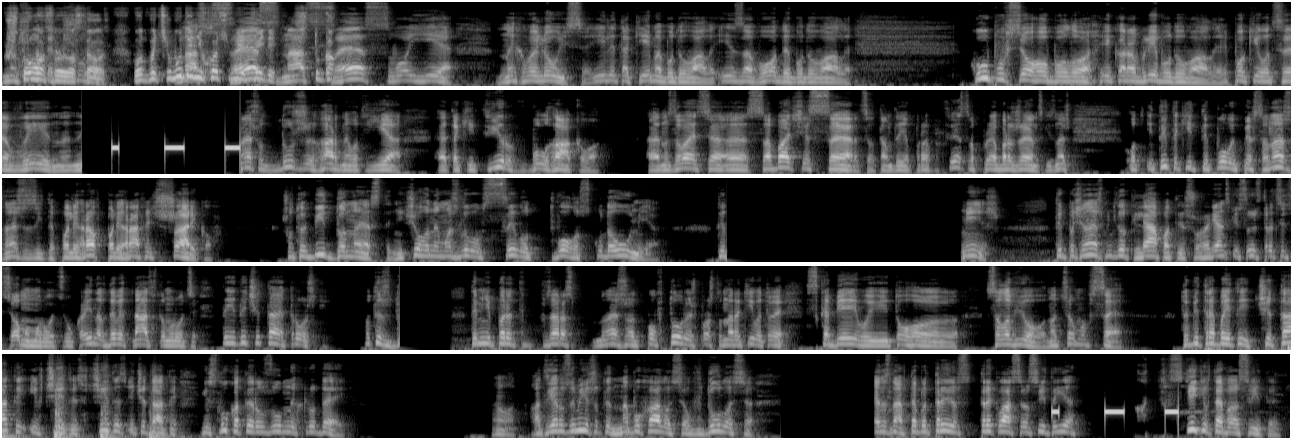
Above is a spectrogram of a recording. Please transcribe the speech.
Ну, что у вас ти, своего що осталось? Вот почему ты не хочешь мне все- ответить? На Что, как- все своє. Не хвилюйся. І літаки ми будували, і заводи будували. Купу всього було, і кораблі будували. І поки оце ви не. не- Знаєш, от дуже гарний от є е, такий твір в Булгакова. Е, називається е, Собаче серце, там, де є професор Преображенський. Знаєш, от і ти такий типовий персонаж, знаєш, звідти поліграф, поліграфіч Шаріков. Що тобі донести нічого неможливо в силу твого скудаумія. Ти Розумієш? Ти починаєш мені тут ляпати, що Радянський Союз в 37-му році, Україна в 19-му році. Ти йди читай трошки. Ну ти ж ти мені перед зараз знаєш, повторюєш просто наративи того Скабєєвої і того Соловйова. На цьому все. Тобі треба йти читати і вчитись, вчитись і читати, і слухати розумних людей. От. А я розумію, що ти набухалося, вдулося. Я не знаю, в тебе три, три класи освіти є? Скільки в тебе освіти?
